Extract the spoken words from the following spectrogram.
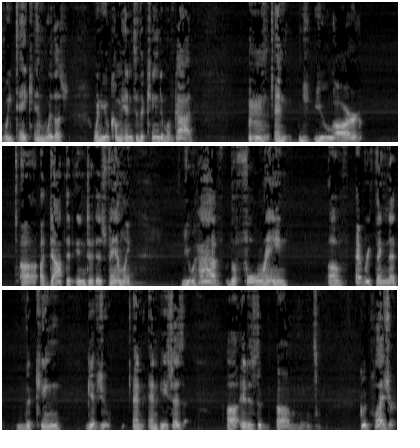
We take him with us. When you come into the kingdom of God and you are uh, adopted into his family, you have the full reign of everything that the king gives you. And, and he says, uh, it is the, um, good pleasure.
